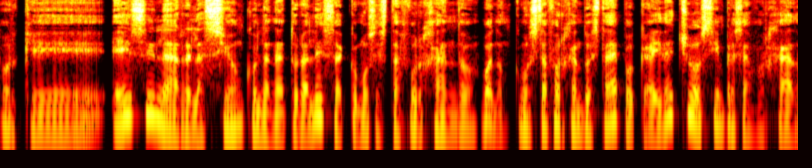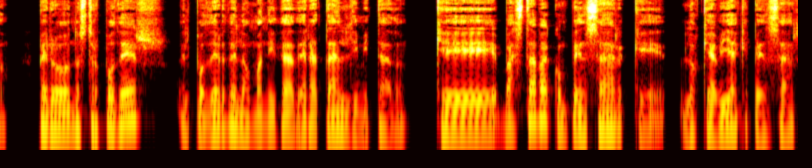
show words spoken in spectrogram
porque es en la relación con la naturaleza como se está forjando, bueno, como se está forjando esta época, y de hecho siempre se ha forjado. Pero nuestro poder, el poder de la humanidad era tan limitado que bastaba con pensar que lo que había que pensar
